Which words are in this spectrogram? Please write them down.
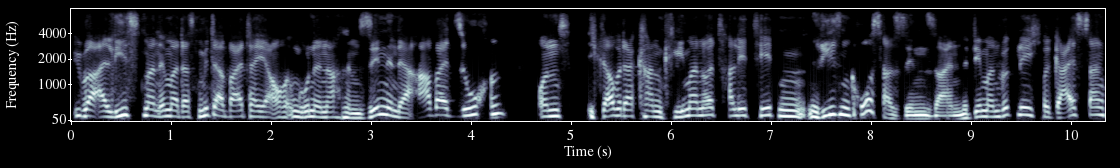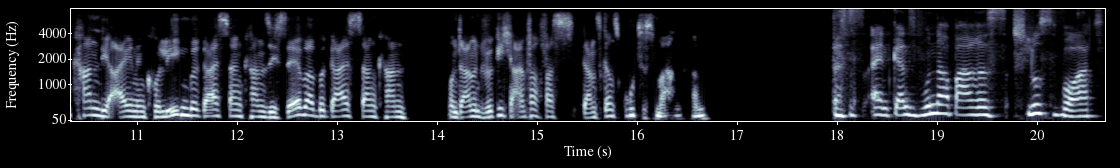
überall liest man immer, dass Mitarbeiter ja auch im Grunde nach einem Sinn in der Arbeit suchen. Und ich glaube, da kann Klimaneutralität ein riesengroßer Sinn sein, mit dem man wirklich begeistern kann, die eigenen Kollegen begeistern kann, sich selber begeistern kann und damit wirklich einfach was ganz, ganz Gutes machen kann. Das ist ein ganz wunderbares Schlusswort,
